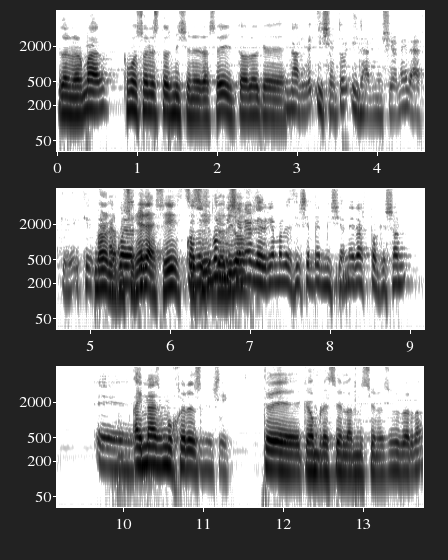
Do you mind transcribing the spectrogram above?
lo normal, ¿cómo son estos misioneros, eh? Y todo lo que... No, y, sobre y las misioneras. Que, que- Bueno, las misioneras, sí, Cuando sí, decimos digo- misioneras deberíamos decir siempre misioneras porque son... eh, Hay más mujeres sí, que, que hombres sí, en las misiones, eso es verdad.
